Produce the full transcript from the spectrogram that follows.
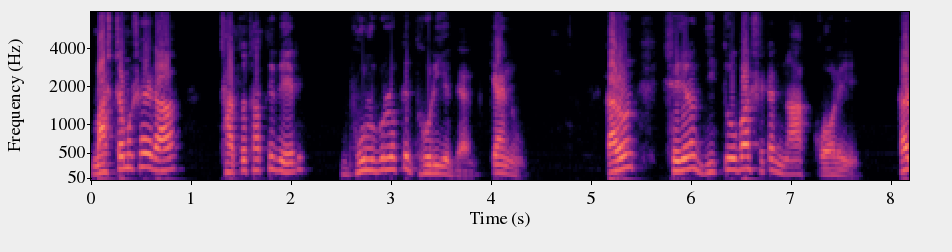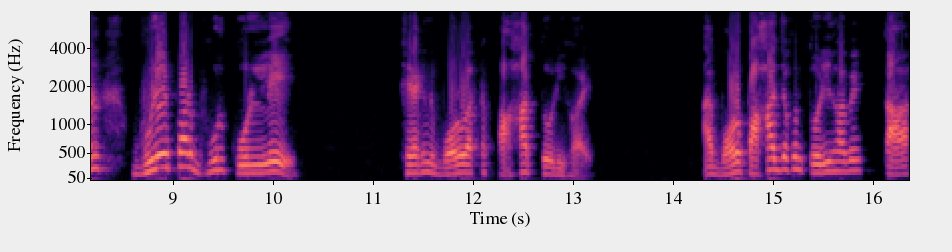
মাস্টারমশাইরা ছাত্রছাত্রীদের ভুলগুলোকে ধরিয়ে দেন। কেন? কারণ সে যেন দ্বিতীয়বার সেটা না করে। কারণ ভুলের পর ভুল করলে সেটা কিন্তু বড় একটা পাহাড় তৈরি হয়। আর বড় পাহাড় যখন তৈরি হবে, তা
